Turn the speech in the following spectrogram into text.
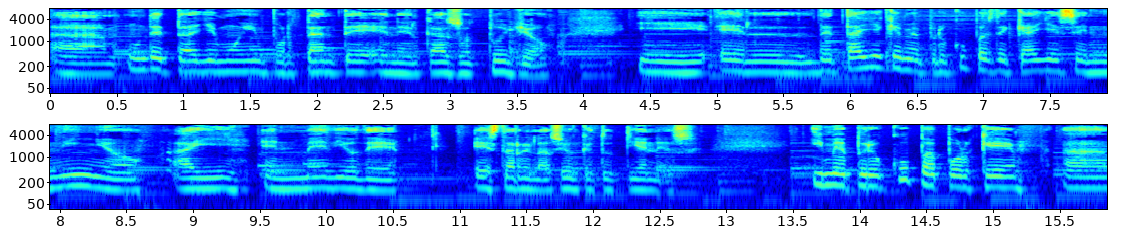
ah, un detalle muy importante en el caso tuyo. Y el detalle que me preocupa es de que hay ese niño ahí en medio de esta relación que tú tienes. Y me preocupa porque ah,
